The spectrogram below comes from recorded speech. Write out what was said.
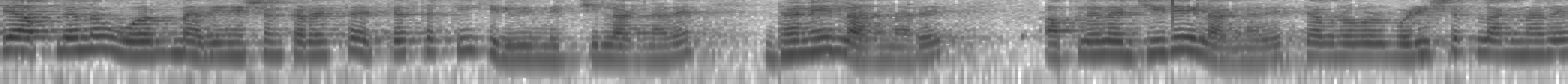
जे आपल्याला वर मॅरिनेशन करायचं आहे त्यासाठी हिरवी मिरची लागणार आहे धणे लागणार आहे आपल्याला जिरे लागणार आहेत त्याबरोबर बडीशेप लागणार आहे.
